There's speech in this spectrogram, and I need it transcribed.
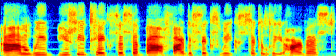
Um, we usually takes us about five to six weeks to complete harvest,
